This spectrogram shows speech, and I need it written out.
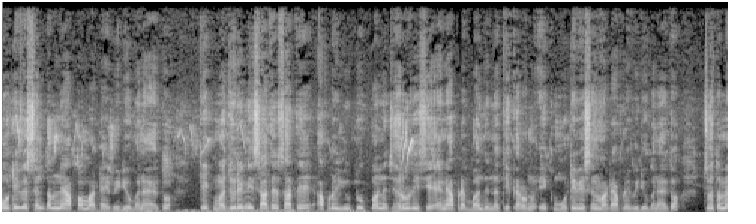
મોટિવેશન તમને આપવા માટે વીડિયો બનાવ્યો હતો. કે મજૂરીની સાથે સાથે આપણું યુટ્યુબ પણ જરૂરી છે, એને આપણે બંધ નથી કરવાનું. એક મોટિવેશન માટે આપણે વીડિયો બનાવ્યો હતો. જો તમે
